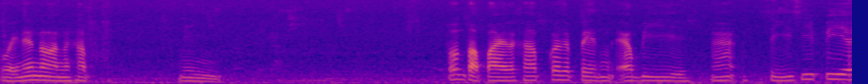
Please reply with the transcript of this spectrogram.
สวยแน่นอนนะครับ นี่ ต้นต่อไปนะครับ ก็จะเป็น LB นะฮะสีซีเปีย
